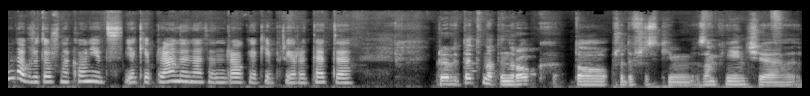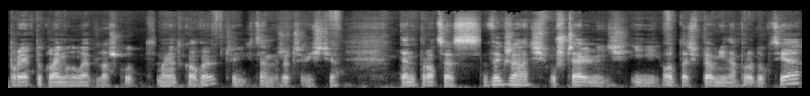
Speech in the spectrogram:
No dobrze, to już na koniec, jakie plany na ten rok, jakie priorytety? Priorytety na ten rok to przede wszystkim zamknięcie projektu Climon Web dla szkód majątkowych, czyli chcemy rzeczywiście ten proces wygrzać, uszczelnić i oddać w pełni na produkcję.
